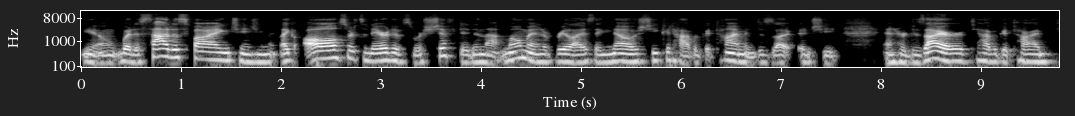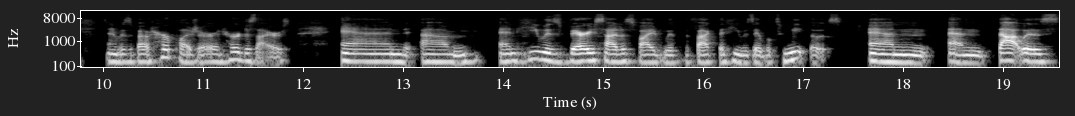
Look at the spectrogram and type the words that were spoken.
you know what is satisfying changing like all sorts of narratives were shifted in that moment of realizing no she could have a good time and desire and she and her desire to have a good time and it was about her pleasure and her desires. And um, and he was very satisfied with the fact that he was able to meet those. And and that was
